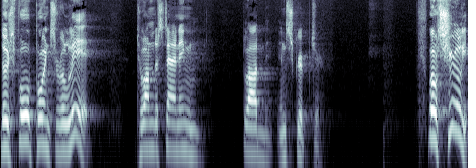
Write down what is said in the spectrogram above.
those four points relate to understanding blood in Scripture? Well, surely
